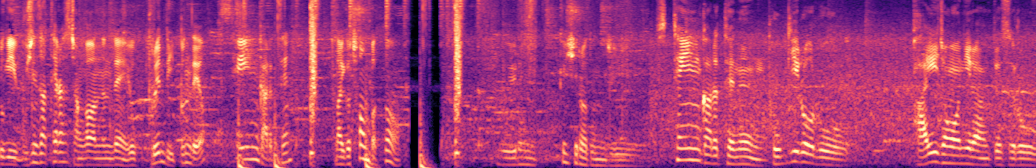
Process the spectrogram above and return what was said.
여기 무신사 테라스 잠깐 왔는데 요 브랜드 이쁜데요? 스테인 가르텐? 나 이거 처음 봤어 뭐 이런 포켓이라든지 스테인 가르텐은 독일어로 바위 정원이라는 뜻으로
